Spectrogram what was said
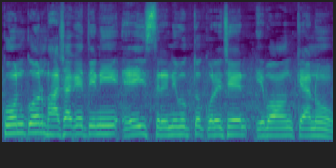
কোন কোন ভাষাকে তিনি এই শ্রেণীভুক্ত করেছেন এবং কেন?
